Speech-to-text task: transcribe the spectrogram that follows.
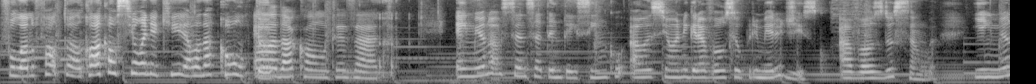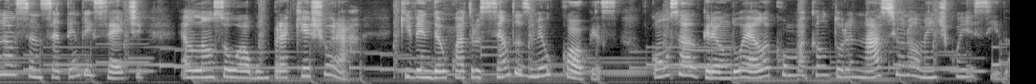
fulano faltou. Ela coloca a Alcione aqui, ela dá conta. Ela dá conta, exato. Em 1975, a Alcione gravou seu primeiro disco, A Voz do Samba, e em 1977 ela lançou o álbum Pra Que Chorar, que vendeu 400 mil cópias, consagrando ela como uma cantora nacionalmente conhecida.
